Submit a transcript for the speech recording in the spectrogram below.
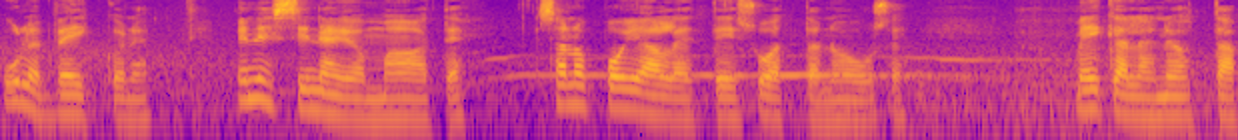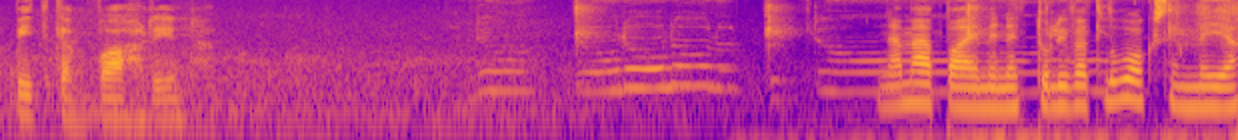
Kuule Veikkonen, mene sinä jo maate. Sano pojalle, ettei suotta nouse. Meikäläinen ottaa pitkän vahdin. Nämä paimenet tulivat luoksemme ja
